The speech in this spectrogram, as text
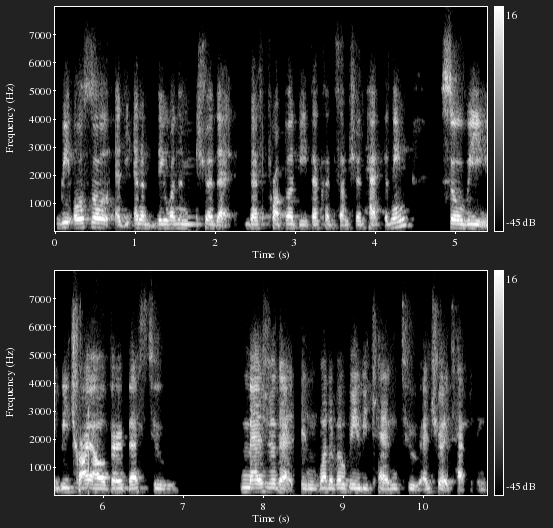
we also, at the end of the day, want to make sure that there's proper data consumption happening. So we we try our very best to measure that in whatever way we can to ensure it's happening.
